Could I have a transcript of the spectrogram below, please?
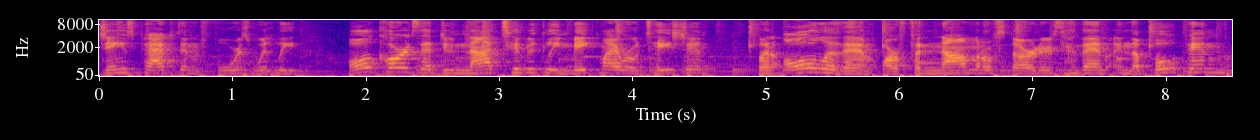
James Paxton, and Forrest Whitley. All cards that do not typically make my rotation, but all of them are phenomenal starters. And then in the bullpen,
